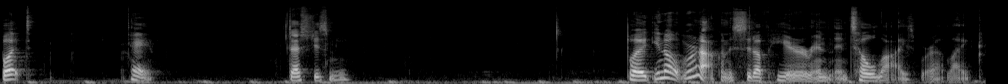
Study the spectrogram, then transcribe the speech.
But hey, that's just me. But you know, we're not gonna sit up here and, and tell lies, bro. Like,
